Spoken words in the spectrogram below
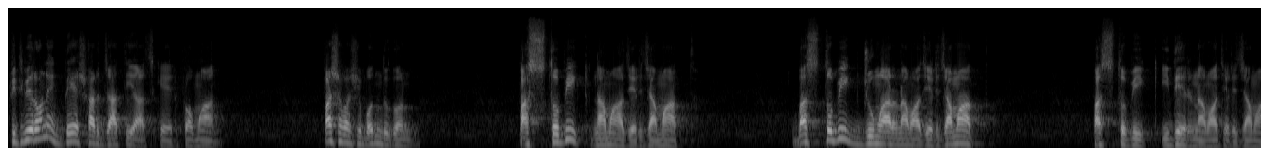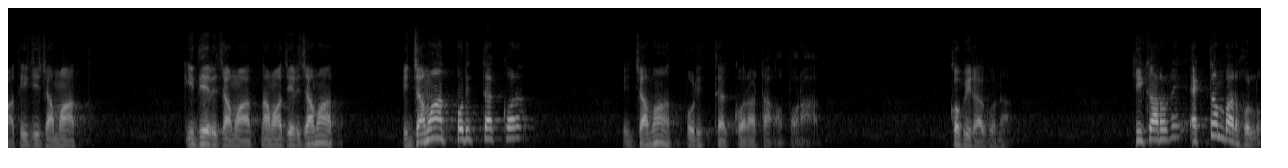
পৃথিবীর অনেক দেশ আর জাতি আজকে এর প্রমাণ। পাশাপাশি বন্ধুগণ, বাস্তবিক নামাজের জামাত, বাস্তবিক জুমার নামাজের জামাত বাস্তবিক ঈদের নামাজের জামাত, এই যে জামাত, ঈদের জামাত, নামাজের জামাত, এই জামাত পরিত্যাগ করা, এই জামাত পরিত্যাগ করাটা অপরাধ কবিরা গুণা কি কারণে? এক নম্বর হলো,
